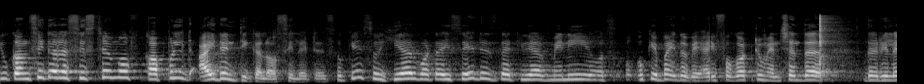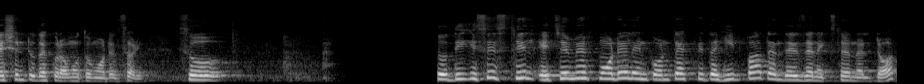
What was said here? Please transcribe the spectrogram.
you consider a system of coupled identical oscillators. Okay, so here what I said is that you have many, okay, by the way, I forgot to mention the, the relation to the Kuramoto model, sorry. So so this is still HMF model in contact with the heat bath and there is an external torque.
